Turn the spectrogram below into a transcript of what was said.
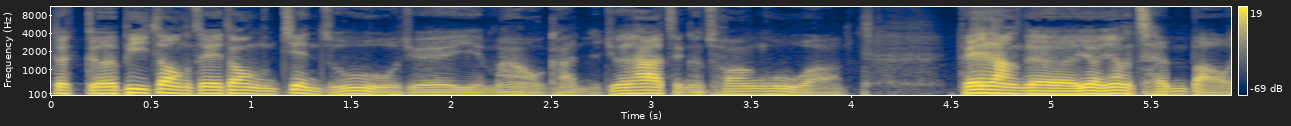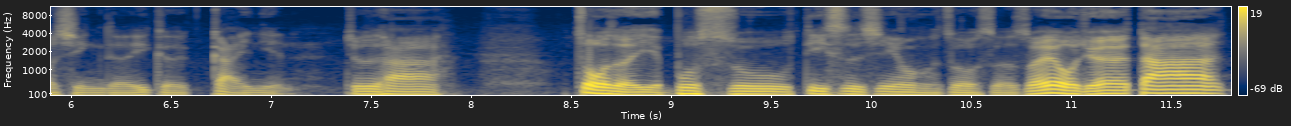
的隔壁栋这栋建筑物我觉得也蛮好看的，就是它整个窗户啊。非常的有点像城堡型的一个概念，就是它做的也不输第四信用合作社，所以我觉得大家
